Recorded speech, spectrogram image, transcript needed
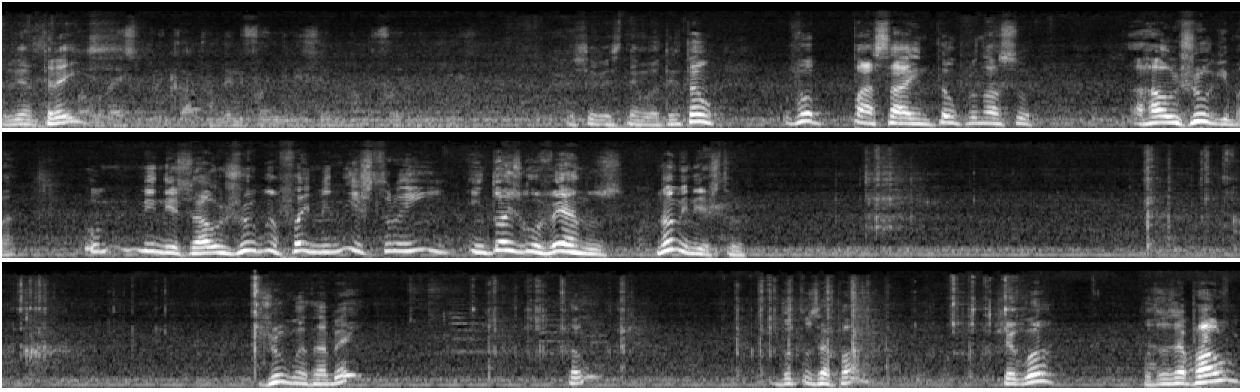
Linha 3. Paulo vai explicar quando ele foi ministro, não foi ministro. Deixa eu ver se tem outro. Então, vou passar então para o nosso Raul Jugman. O ministro Raul Jugman foi ministro em, em dois governos, não ministro? Jugman também? Então, doutor Zé Paulo? Chegou? Doutor Zé Paulo?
